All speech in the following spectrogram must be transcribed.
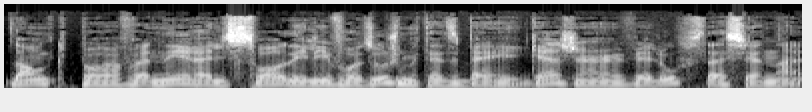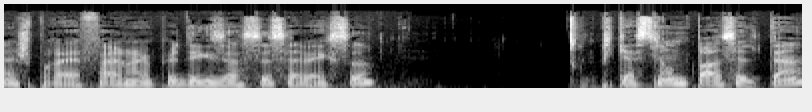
Donc, pour revenir à l'histoire des livres audio, je m'étais dit, ben, gars, j'ai un vélo stationnaire, je pourrais faire un peu d'exercice avec ça. Puis question de passer le temps.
